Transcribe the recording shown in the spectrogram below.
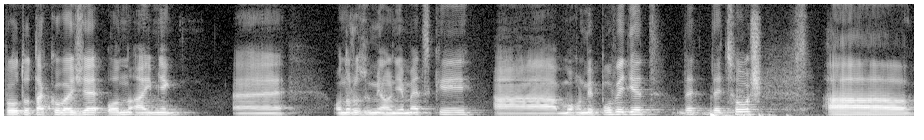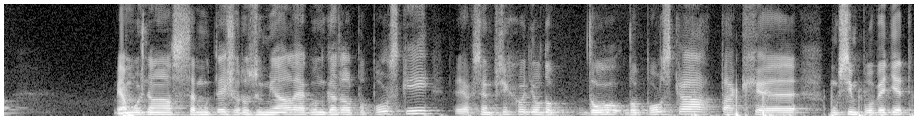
bylo to takové, že on a mě, eh, on rozuměl německy a mohl mi povědět de, de což. A já možná jsem mu tež rozuměl, jak on gadal po polsky. Jak jsem přichodil do, do, do Polska, tak e, musím povědět,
